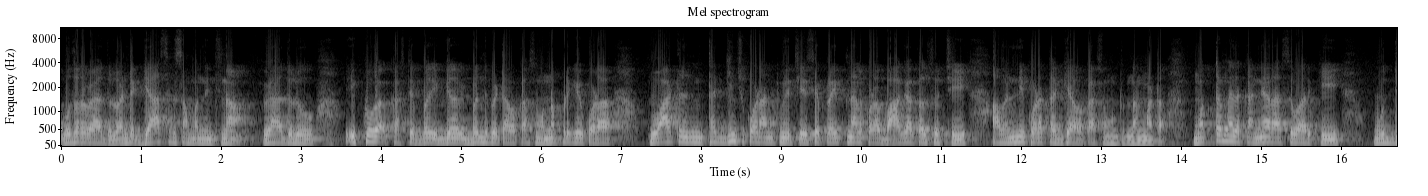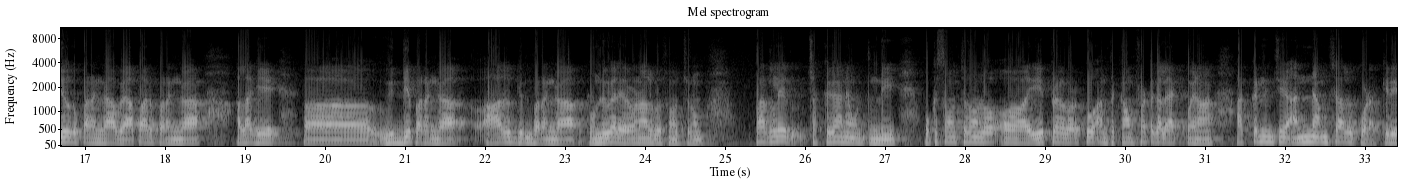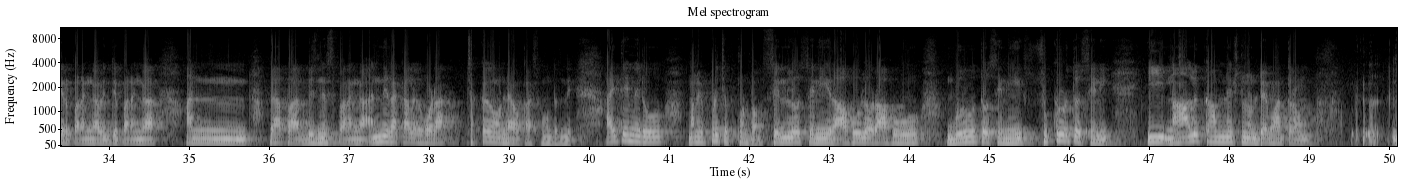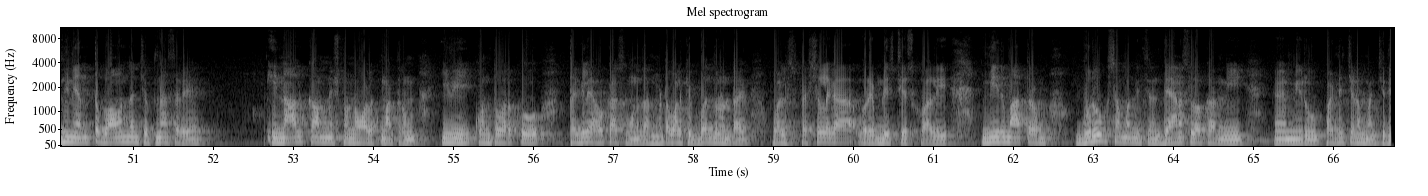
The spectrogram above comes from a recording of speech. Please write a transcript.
ఉదర వ్యాధులు అంటే గ్యాస్కి సంబంధించిన వ్యాధులు ఎక్కువగా కాస్త ఇబ్బంది ఇబ్బంది పెట్టే అవకాశం ఉన్నప్పటికీ కూడా వాటిని తగ్గించుకోవడానికి మీరు చేసే ప్రయత్నాలు కూడా బాగా కలిసి వచ్చి అవన్నీ కూడా తగ్గే అవకాశం ఉంటుందన్నమాట. మొత్తం మీద కన్యా రాశి వారికి ఉద్యోగపరంగా వ్యాపారపరంగా అలాగే విద్యపరంగా ఆరోగ్యం పరంగా రెండు వేల ఇరవై నాలుగో సంవత్సరం పర్లేదు చక్కగానే ఉంటుంది. ఒక సంవత్సరంలో ఏప్రిల్ వరకు అంత కంఫర్ట్గా లేకపోయినా అక్కడి నుంచి అన్ని అంశాలు కూడా కెరీర్ పరంగా విద్య పరంగా అన్ వ్యాపార బిజినెస్ పరంగా అన్ని రకాలుగా కూడా చక్కగా ఉండే అవకాశం ఉంటుంది. అయితే మీరు మనం ఎప్పుడు చెప్పుకుంటాం శనిలో శని రాహులో రాహువు గురువుతో శని శుక్రుడితో శని ఈ నాలుగు కాంబినేషన్లు ఉంటే మాత్రం నేను ఎంత బాగుందని చెప్పినా సరే ఈ నాలుగు కాంబినేషన్ ఉన్న వాళ్ళకి మాత్రం ఇవి కొంతవరకు తగిలే అవకాశం ఉండదన్నమాట. వాళ్ళకి ఇబ్బందులు ఉంటాయి. వాళ్ళు స్పెషల్గా రెమెడీస్ చేసుకోవాలి. మీరు మాత్రం గురువుకు సంబంధించిన ధ్యాన శ్లోకాన్ని మీరు పఠించడం మంచిది.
